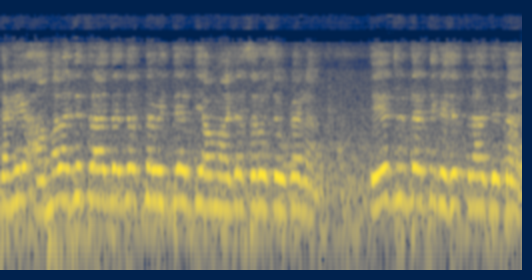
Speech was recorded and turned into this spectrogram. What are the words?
त्यांनी आम्हाला जे त्रास देतात ना विद्यार्थी माझ्या सर्व सेवकांना तेच विद्यार्थी कसे त्रास देतात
